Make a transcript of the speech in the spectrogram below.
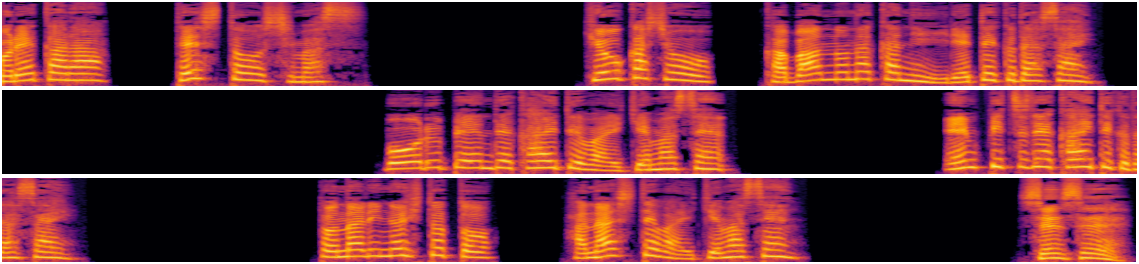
これからテストをします。教科書をカバンの中に入れてください。ボールペンで書いてはいけません。鉛筆で書いてください。隣の人と話してはいけません。先生、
